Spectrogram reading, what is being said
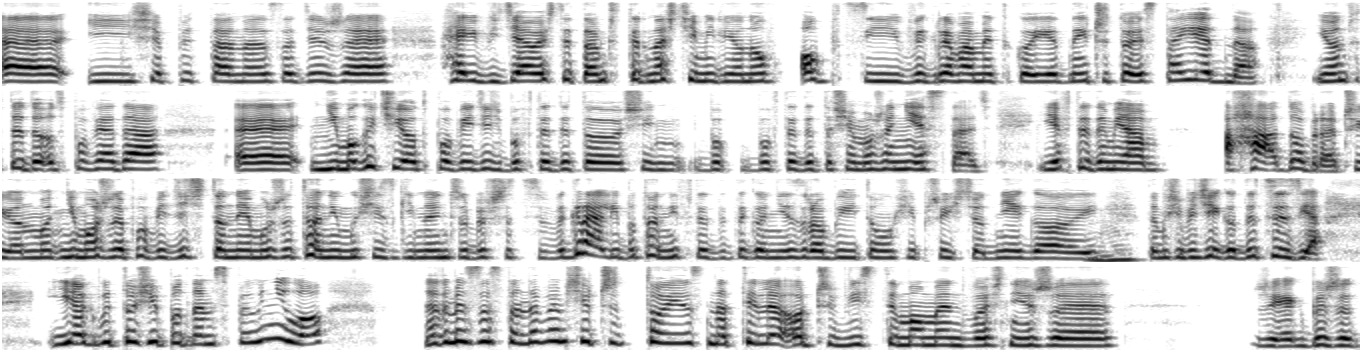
e, i się pyta na zasadzie, że hej, widziałeś te tam 14 milionów opcji, wygrywamy tylko jednej, czy to jest ta jedna? I on wtedy odpowiada, e, nie mogę ci odpowiedzieć, bo wtedy to się, bo, bo wtedy to się może nie stać. I ja wtedy miałam, aha, dobra, czyli on nie może powiedzieć Tonymu, że Tony musi zginąć, żeby wszyscy wygrali, bo Tony wtedy tego nie zrobi i to musi przyjść od niego i Mhm. to musi być jego decyzja. I jakby to się potem spełniło. Natomiast zastanawiam się, czy to jest na tyle oczywisty moment właśnie, że, że jakby, że,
